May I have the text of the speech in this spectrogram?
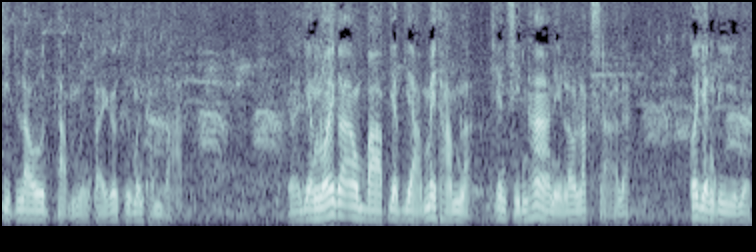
จิตเราต่ำลงไปก็คือมันทำบาปอย่างน้อยก็เอาบาปหยาบๆไม่ทำละเช่นศีลห้านี่เรารักษาแล้วก็ยังดีนะ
